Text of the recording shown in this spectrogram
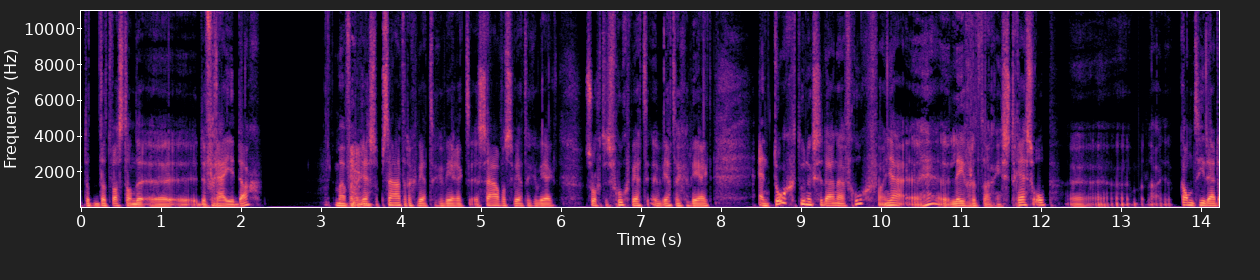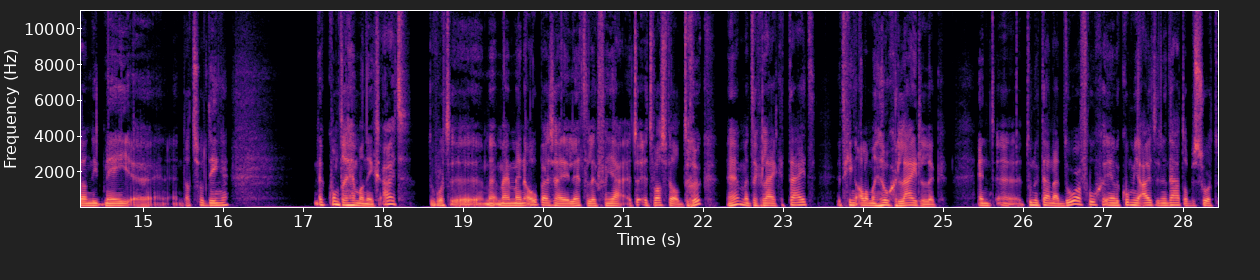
dat, dat was dan de, de vrije dag. Maar voor de rest op zaterdag werd er gewerkt, s s'avonds werd er gewerkt, s ochtends vroeg werd, werd er gewerkt. En toch, toen ik ze daarna vroeg, van ja, hè, levert het dan geen stress op? Uh, kampt hij daar dan niet mee? En dat soort dingen. Dan komt er helemaal niks uit. Wordt, mijn, mijn opa zei letterlijk van ja, het, het was wel druk, hè, maar tegelijkertijd, het ging allemaal heel geleidelijk. En uh, toen ik daarna doorvroeg, dan kom je uit inderdaad op een soort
